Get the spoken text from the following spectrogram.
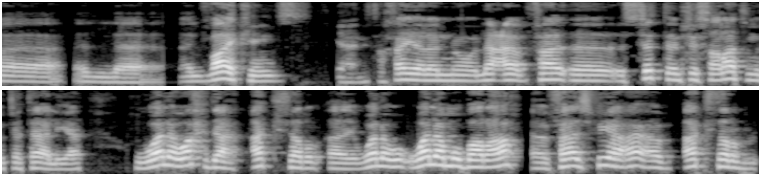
آه، ال- الفايكنجز يعني تخيل إنه لعب فا... آه، ست انتصارات متتالية ولا واحدة أكثر ولا ولا مباراة فاز فيها أكثر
